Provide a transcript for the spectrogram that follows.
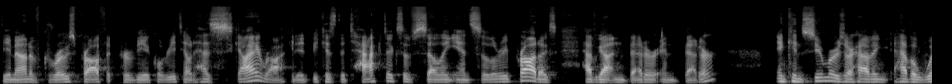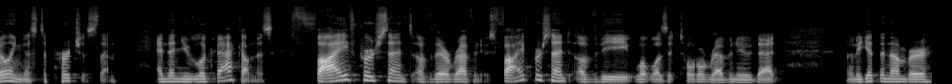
the amount of gross profit per vehicle retailed has skyrocketed because the tactics of selling ancillary products have gotten better and better. And consumers are having have a willingness to purchase them. And then you look back on this 5% of their revenues, 5% of the, what was it, total revenue that, let me get the number,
